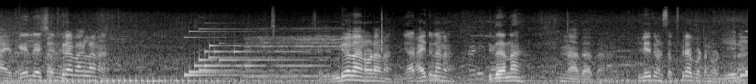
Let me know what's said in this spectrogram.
ಆಯ್ತು ಸಬ್ಸ್ಕ್ರೈಬ್ ಆಗಲಣ್ಣ. ಸರಿ ವಿಡಿಯೋದ ನೋಡೋಣ. ಆಯ್ತಣ್ಣ ಇದಣ್ಣ ಹ್ಞೂ ಅದ ಅದ. ಇಲ್ಲಿ ನೋಡಿ ಸಬ್ಸ್ಕ್ರೈಬ್ ಬಟನ್ ನೋಡಿ.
